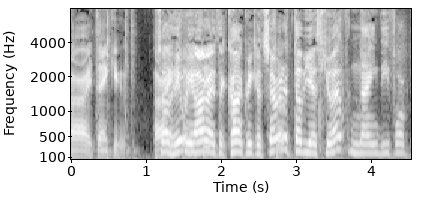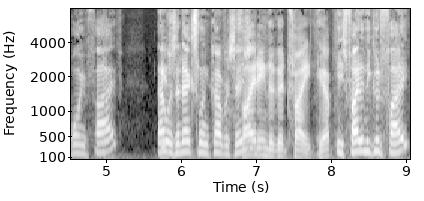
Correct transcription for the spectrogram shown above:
All right. Thank you. All so right, here we are at the Concrete Conservative, WSQF 94.5. That was an excellent conversation. fighting the good fight. Yep. He's fighting the good fight.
